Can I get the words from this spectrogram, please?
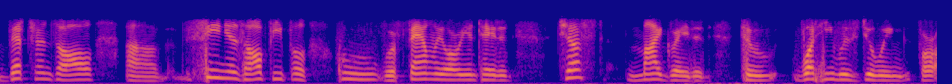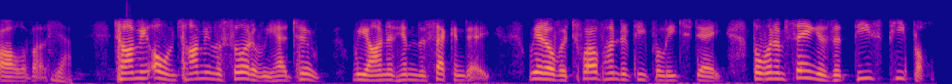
veterans, all uh, seniors, all people who were family orientated, just migrated to what he was doing for all of us. Yeah. Tommy, oh, and Tommy Lasorda we had too. We honored him the second day. We had over 1,200 people each day. But what I'm saying is that these people,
